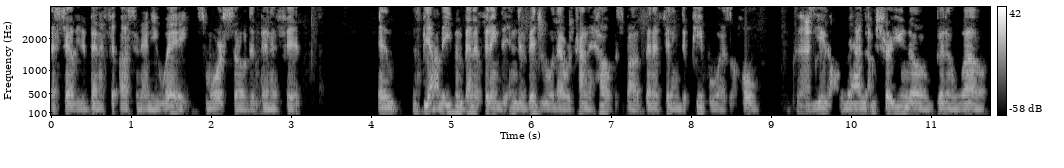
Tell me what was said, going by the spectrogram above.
necessarily to benefit us in any way. It's more so to benefit, and it's beyond even benefiting the individual that we're trying to help. It's about benefiting the people as a whole. Exactly. You, man, I'm sure you know good and well.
